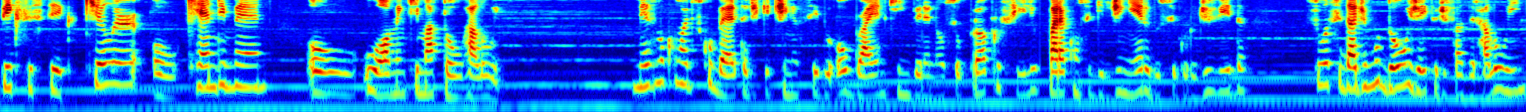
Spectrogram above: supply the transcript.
Pixie Stick Killer ou Candyman ou o homem que matou o Halloween. Mesmo com a descoberta de que tinha sido O'Brien que envenenou seu próprio filho para conseguir dinheiro do seguro de vida, sua cidade mudou o jeito de fazer Halloween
